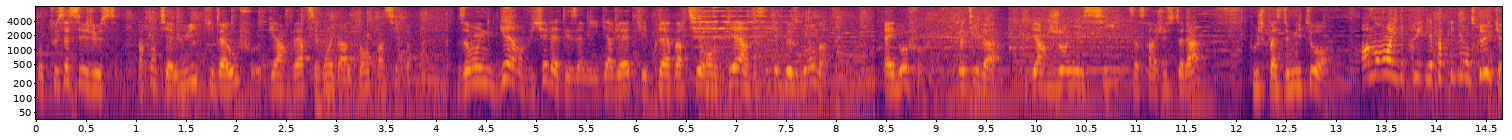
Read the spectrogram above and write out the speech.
Donc tout ça c'est juste. Par contre il y a lui qui va ouf, gare verte c'est bon il va le temps en principe. Nous avons une gare violette les amis, gare violette qui est prêt à partir en guerre d'ici quelques secondes. Allez go, toi tu vas. Gare jaune ici, ça sera juste là. Faut que je fasse demi-tour. Oh non, il a, pris, il a pas pris le bon truc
